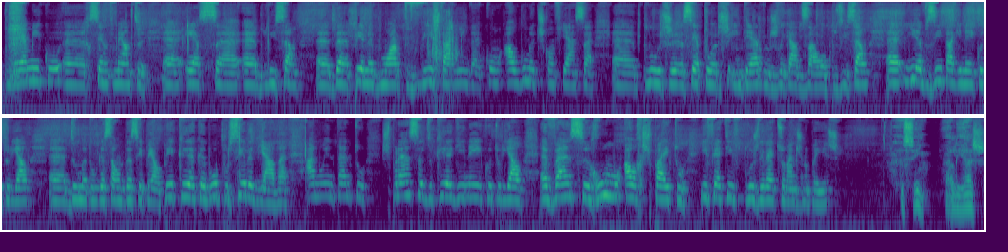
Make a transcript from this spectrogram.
polémico. Eh, recentemente, eh, essa abolição da pena de morte vista ainda com alguma desconfiança pelos setores internos ligados à oposição e a visita à Guiné Equatorial de uma delegação da CPLP que acabou por ser adiada. Há, no entanto, esperança de que a Guiné Equatorial avance rumo ao respeito efetivo pelos direitos humanos no país? Sim, aliás,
